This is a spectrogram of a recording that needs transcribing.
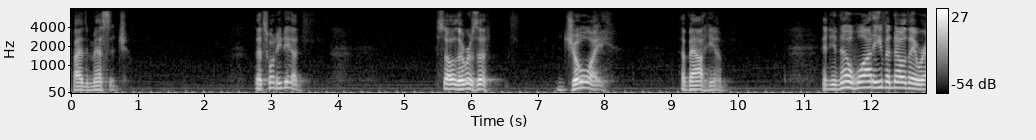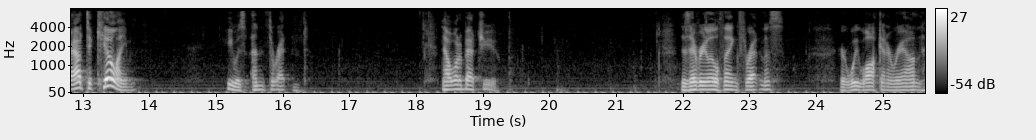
by the message. That's what he did. So there was a joy about him. And you know what? Even though they were out to kill him, he was unthreatened. Now, what about you? Does every little thing threaten us? Are we walking around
